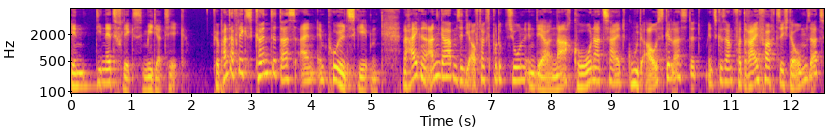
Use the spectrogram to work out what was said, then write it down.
in die Netflix-Mediathek. Für Pantherflix könnte das einen Impuls geben. Nach eigenen Angaben sind die Auftragsproduktionen in der Nach-Corona-Zeit gut ausgelastet. Insgesamt verdreifacht sich der Umsatz.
